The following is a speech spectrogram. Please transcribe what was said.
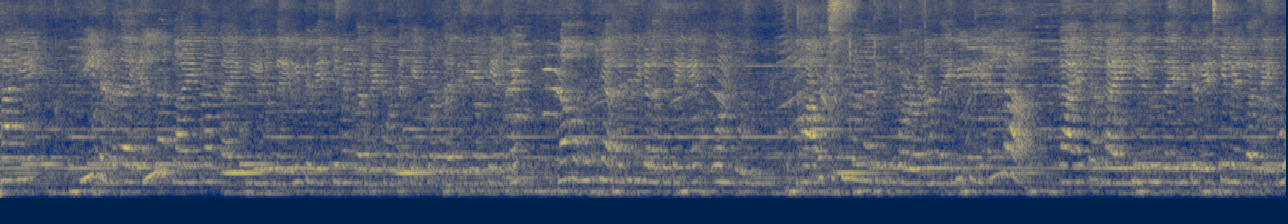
ಹಾಗೆ ಈ ತಂಡದ ಎಲ್ಲ ಗಾಯಕ, ಗಾಯಕಿಯರು ಒಂದು ಭಾವಚಿತ್ರವನ್ನು ತೆಗೆದುಕೊಳ್ಳೋಣ. ದಯವಿಟ್ಟು ಎಲ್ಲ ಗಾಯಕ ಗಾಯಕಿಯರು ದಯವಿಟ್ಟು ವೇದಿಕೆ ಮೇಲೆ ಬರಬೇಕು.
